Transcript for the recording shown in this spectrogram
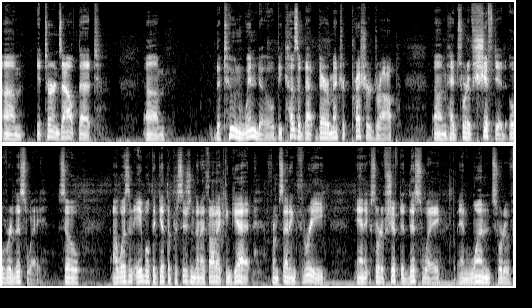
um, it turns out that um, the tune window, because of that barometric pressure drop, um, had sort of shifted over this way. So I wasn't able to get the precision that I thought I can get from setting three, and it sort of shifted this way, and one sort of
